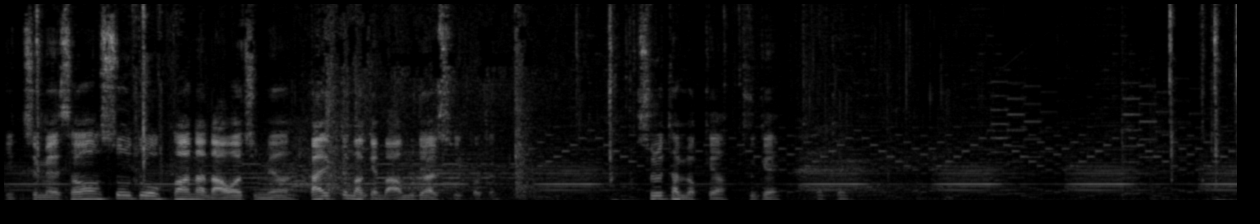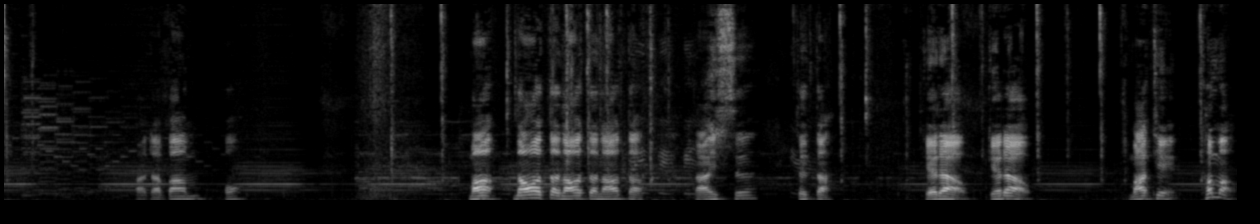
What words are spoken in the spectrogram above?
이쯤에서 소드 오프 하나 나와주면 깔끔하게 마무리할 수 있거든. 수류탄 몇 개야? 두 개? 오케이. 바다밤. 어? 마 나왔다 나왔다 나왔다. 나이스. 됐다. Get out. Get out. 마틴, come on.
